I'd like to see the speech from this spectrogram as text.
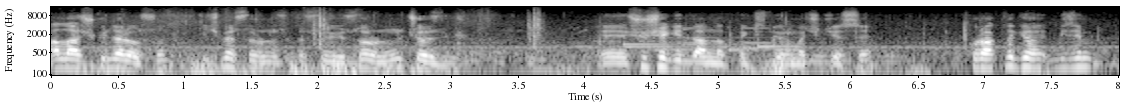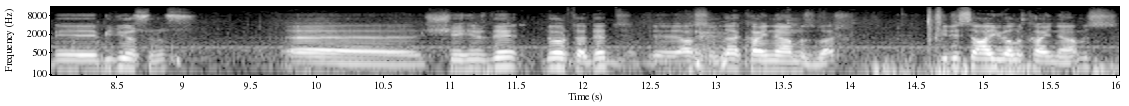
Allah şükürler olsun içme sorunu, suyu sorununu çözdük. E, şu şekilde anlatmak istiyorum açıkçası. Kuraklık bizim e, biliyorsunuz e, şehirde 4 adet e, aslında kaynağımız var. Birisi Ayvalı kaynağımız.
